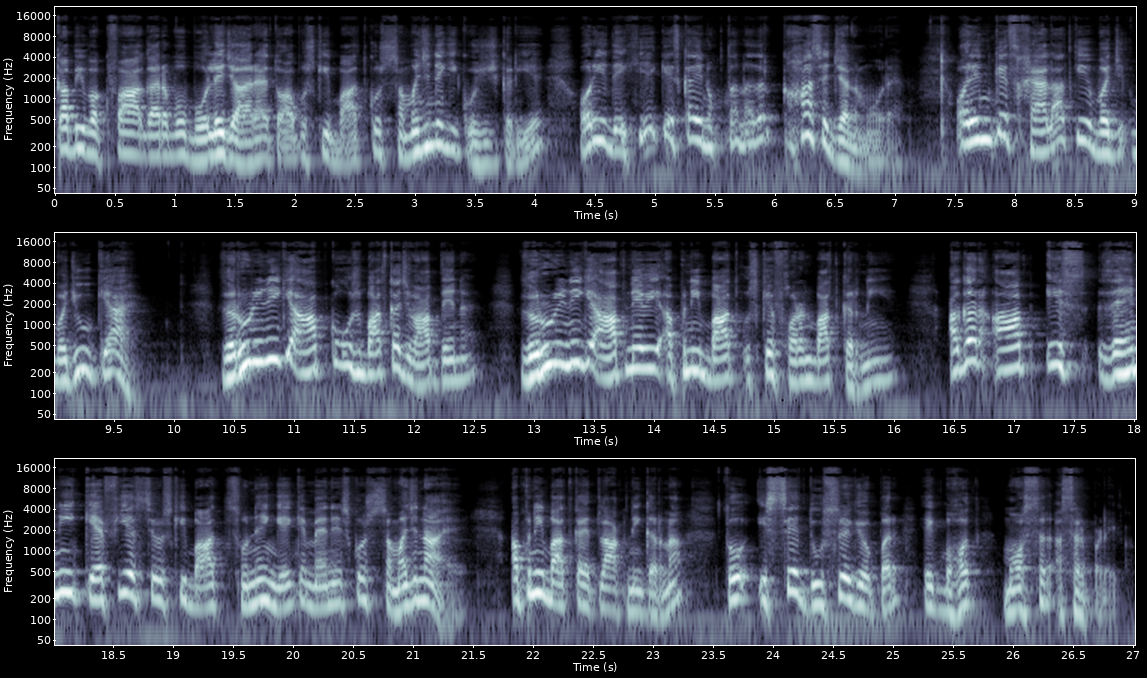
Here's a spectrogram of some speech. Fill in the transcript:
का भी वक्फा अगर वो बोले जा रहा है तो आप उसकी बात को समझने की कोशिश करिए। और ये देखिए कि इसका ये नुक़ नज़र कहाँ से जन्म हो रहा है। और इनके इस ख्याल की वजूह क्या है? ज़रूरी नहीं कि आपको उस बात का जवाब देना है। ज़रूरी नहीं कि आपने भी अपनी बात, उसके फ़ौर बात करनी है। अगर आप इस जहनी कैफियत से उसकी बात सुनेंगे कि मैंने इसको समझना है अपनी बात का इतलाक़ नहीं करना तो इससे दूसरे के ऊपर एक बहुत मौसर असर पड़ेगा।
